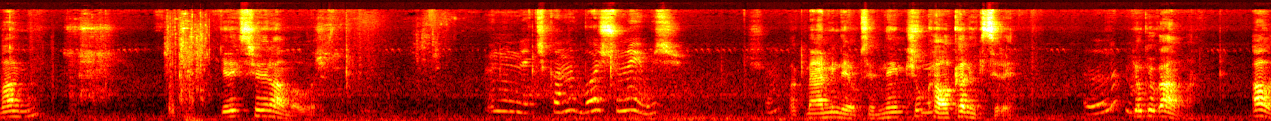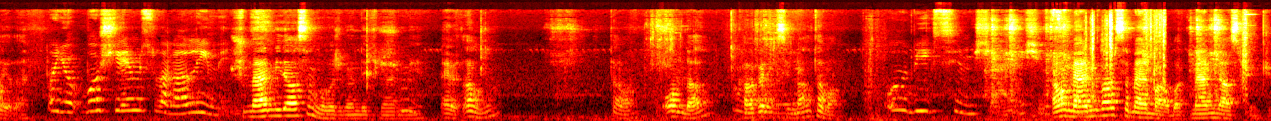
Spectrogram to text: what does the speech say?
Var mı? Gereksiz şeyleri almalılar. Önüne çıkanı boş şu neymiş? Şu. Bak mermin de yok senin. Neymiş o? Kalkan iksiri. Mi? Yok yok alma. Al ya da. Bak yok boş yerimiz var alayım en iyisi. Şu mermiyi de alsana babacığım öndeki mermiyi. Evet al onu. Tamam. Onu da al. Kalkan iksirini al tamam. O bir iksirmiş yani işim. Ama mermi varsa mermi al bak. Mermi az çünkü.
